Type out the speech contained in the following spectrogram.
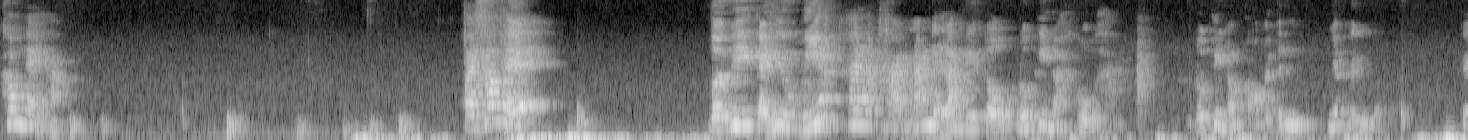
không gây hại tại sao thế? Bởi vì cái hiểu biết hay là khả năng để làm điều tốt đôi khi nó hữu hạn, đôi khi nó có cái tính nhất định. Rồi thế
